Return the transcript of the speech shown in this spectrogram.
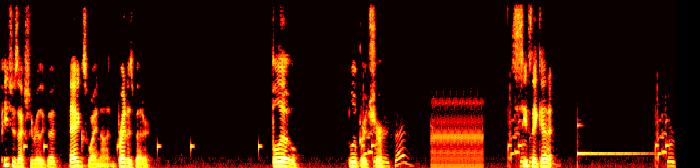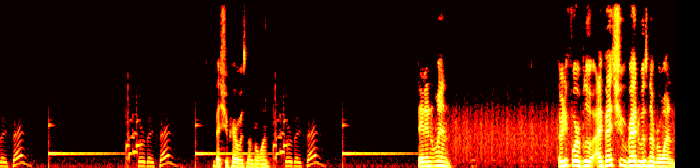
peach is actually really good. Eggs? Why not? Bread is better. Blue. Bluebird, sure. See if they get it. Survey says. Survey says. I bet you Pear was number one. Survey says. They didn't win. 34 blue. I bet you red was number one.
